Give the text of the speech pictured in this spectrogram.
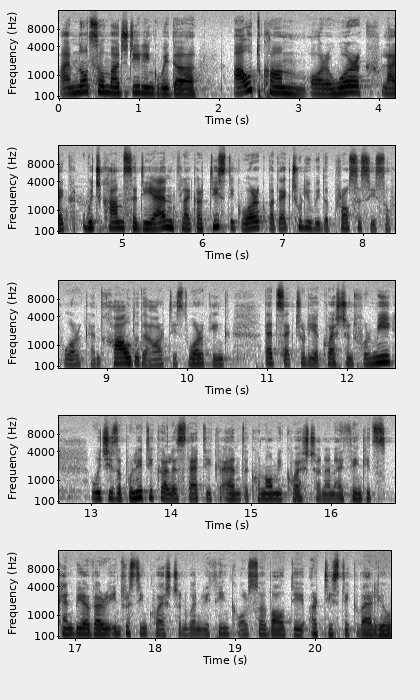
I'm not so much dealing with a outcome or a work like which comes at the end like artistic work but actually with the processes of work and how do the artists working that's actually a question for me which is a political aesthetic and economic question and i think it can be a very interesting question when we think also about the artistic value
